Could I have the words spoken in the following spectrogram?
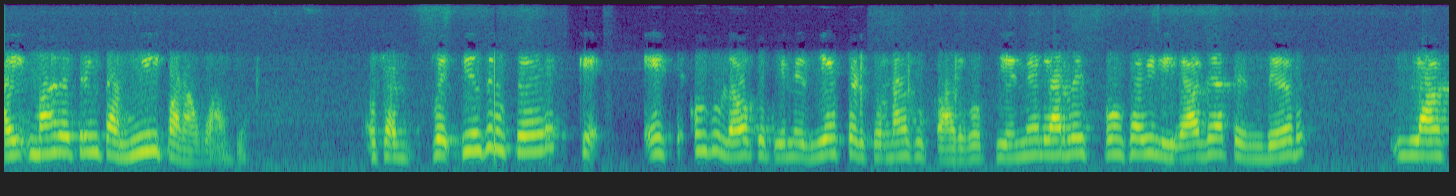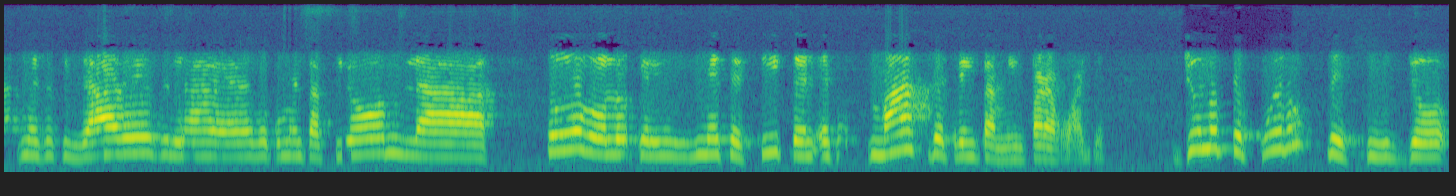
hay más de 30 mil paraguayos. O sea, pues, piensen ustedes que este consulado que tiene 10 personas a su cargo tiene la responsabilidad de atender las necesidades, la documentación, la todo lo que necesiten, es más de 30 mil paraguayos. Yo no te puedo decir yo,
